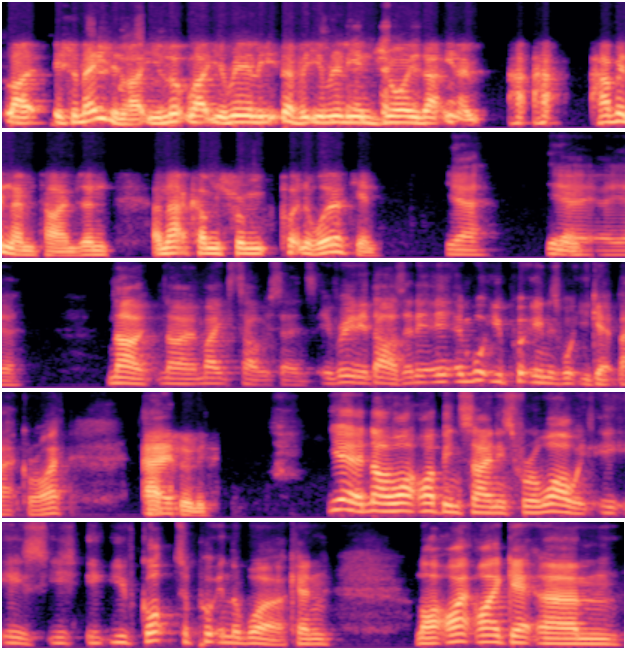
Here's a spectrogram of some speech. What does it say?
like it's amazing. Like you look like you really, no, but you really enjoy that. You know, ha- having them times, and and that comes from putting the work in. Yeah, yeah, yeah, yeah. yeah. No, no, it makes total sense. It really does, and it, and what you put in is what you get back, right? And Absolutely. Yeah, no, I, have been saying this for a while. It, it is you, you've got to put in the work, and like I, I get um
